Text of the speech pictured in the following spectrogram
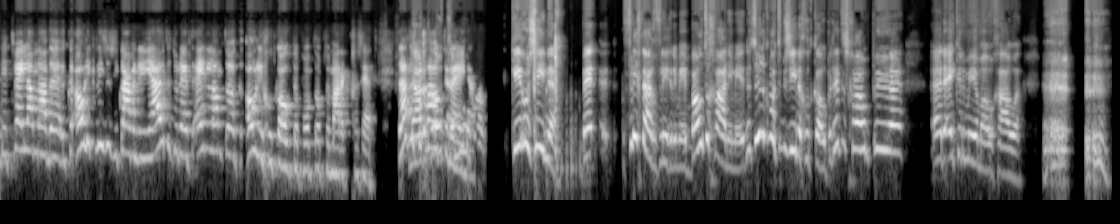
de twee landen hadden een oliecrisis, die kwamen er niet uit. En toen heeft het ene land de olie goedkoop op, op, de markt gezet. Dat is de ik reden. Kerosine. Eh, vliegtuigen vliegen niet meer. Boten gaan niet meer. Natuurlijk wordt de benzine goedkoper. Dit is gewoon puur eh, de economie omhoog houden.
